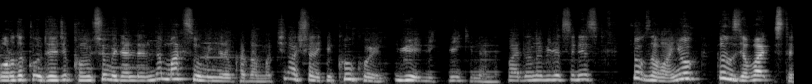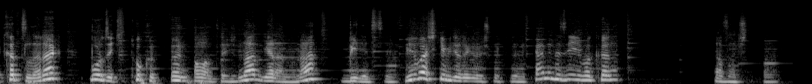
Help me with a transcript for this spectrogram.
Orada ödeyecek komisyon bedellerinde maksimum indirim kazanmak için aşağıdaki KuCoin üyelik linkinden faydalanabilirsiniz. Çok zaman yok. Hızlıca whitelist'e katılarak buradaki token ön avantajından yararlanabilirsiniz. Bir başka videoda görüşmek üzere. Kendinize iyi bakın. Kazançlı.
